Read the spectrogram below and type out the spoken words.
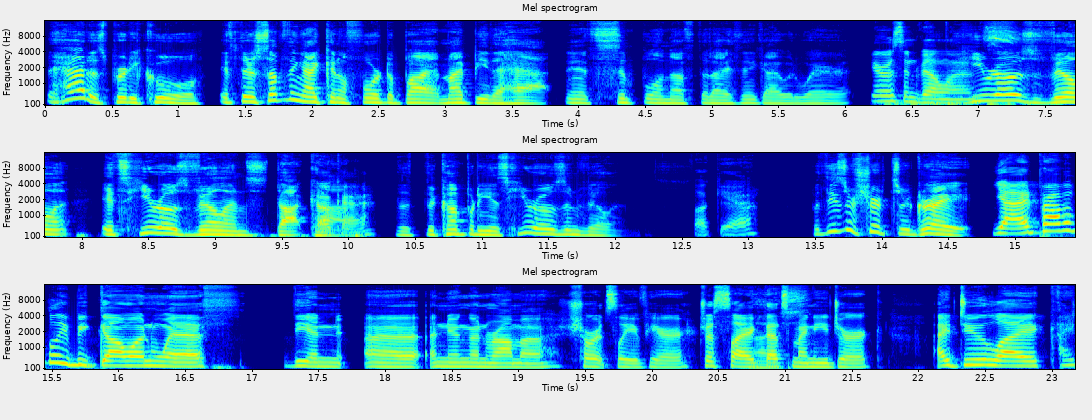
the hat is pretty cool. If there's something I can afford to buy, it might be the hat, and it's simple enough that I think I would wear it. Heroes and villains. Heroes villain. It's heroesvillains.com. Okay. The the company is Heroes and Villains. Fuck yeah. But these are shirts are great. Yeah, I'd probably be going with the uh, Anung Un Rama short sleeve here. Just like that's my knee jerk. I do like I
